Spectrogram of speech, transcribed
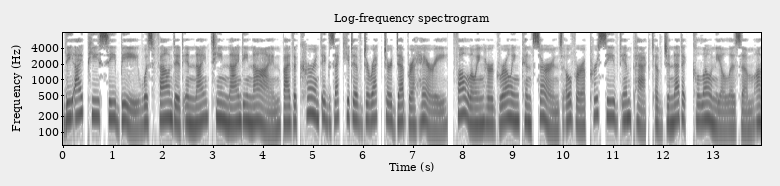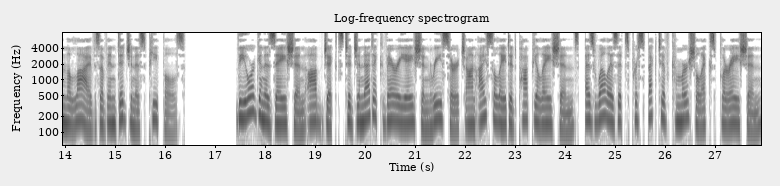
The IPCB was founded in 1999 by the current executive director Deborah Harry, following her growing concerns over a perceived impact of genetic colonialism on the lives of indigenous peoples. The organization objects to genetic variation research on isolated populations, as well as its prospective commercial exploration,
